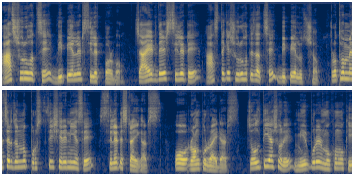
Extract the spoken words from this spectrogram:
আজ শুরু হচ্ছে বিপিএলের সিলেট পর্ব। চায়ের দেশ সিলেটে আজ থেকে শুরু হতে যাচ্ছে বিপিএল উৎসব। প্রথম ম্যাচের জন্য প্রস্তুতি সেরে নিয়েছে সিলেট স্ট্রাইকার্স ও রংপুর রাইডার্স। চলতি আসরে মিরপুরের মুখোমুখি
